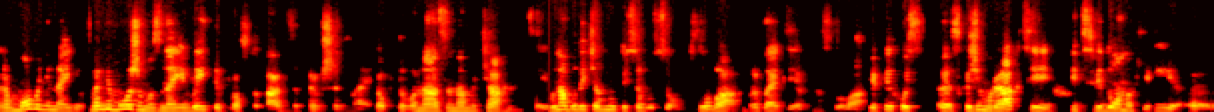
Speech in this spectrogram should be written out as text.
травмовані нею. Ми не можемо з неї вийти просто так, закривши двері. Тобто вона за нами тягнеться, і вона буде тягнутися в усьому в словах, в рефлексіях на слова, в якихось, е, скажімо, реакціях підсвідомих, які е,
